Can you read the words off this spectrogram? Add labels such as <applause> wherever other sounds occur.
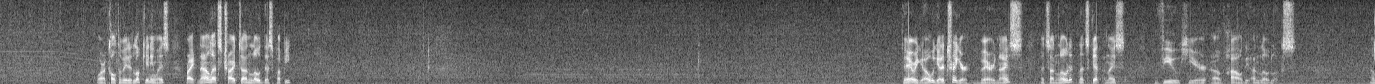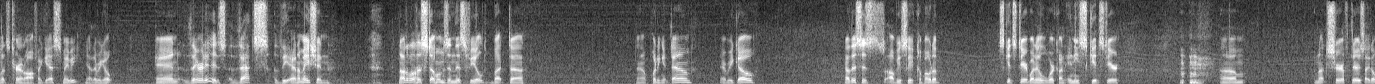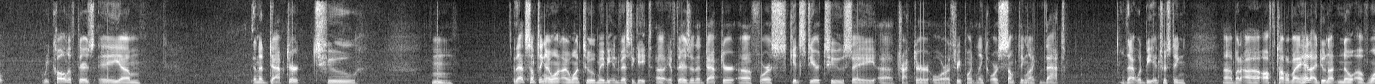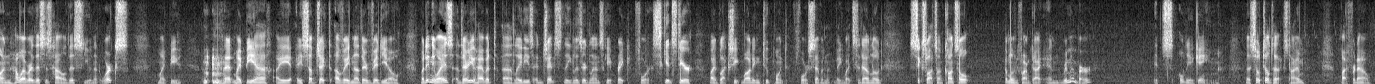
or a cultivated look anyways. Right, now let's try to unload this puppy. There we go, we get a trigger. Very nice. Let's unload it. Let's get a nice view here of how the unload looks. Now let's turn it off, I guess, maybe. Yeah, there we go. And there it is. That's the animation. <laughs> Not a lot of stones in this field, but uh, now putting it down. There we go. Now this is obviously a Kubota skid steer, but it'll work on any skid steer. Um, I'm not sure if there's, I don't recall if there's a um, an adapter to hmm. That's something I want I want to maybe investigate uh, if there's an adapter uh, for a skid steer to say a tractor or a three point link or something like that. That would be interesting uh, but uh, off the top of my head, I do not know of one. However, this is how this unit works. Might be <clears throat> that might be a, a, a, subject of another video. But anyways, there you have it, uh, ladies and gents. The Lizard Landscape Rake for Skid Steer by Black Sheep Modding. 2.47 megabytes to download. Six slots on console. I'm a Looney Farm Guy. And remember, it's only a game. Uh, so till next time. Bye for now.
